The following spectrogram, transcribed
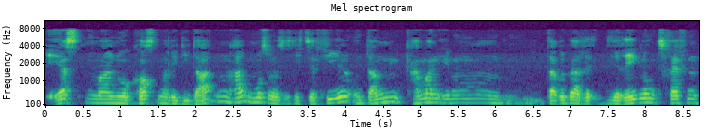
erst mal nur Kosten, weil er die Daten halten muss, und das ist nicht sehr viel, und dann kann man eben darüber die Regelung treffen,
